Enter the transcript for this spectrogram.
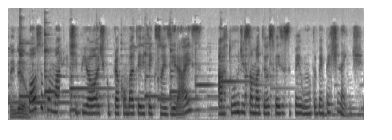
Entendeu? Posso tomar antibiótico para combater infecções virais? Arthur de São Mateus fez essa pergunta bem pertinente.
